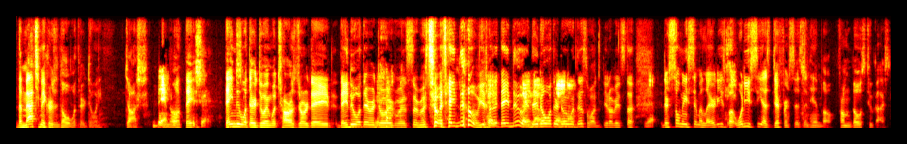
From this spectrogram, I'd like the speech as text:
The matchmakers know what they're doing, Josh. Yeah, You know for they sure. They knew what they were doing with Charles Jourdain. They knew what they were Yeah. doing with Seungwoo Choi. They knew, you know, Hey, they knew, they and they know. know what they're They doing know. with this one. You know, what I mean, it's the Yeah. there's so many similarities, but what do you see as differences in him though from those two guys?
